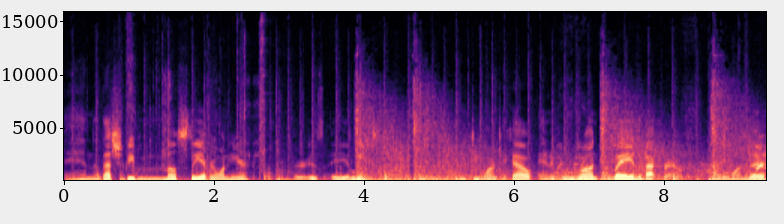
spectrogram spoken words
And that should be mostly everyone here. There is a elite. We do want to take out and a grunt way in the background. One there.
